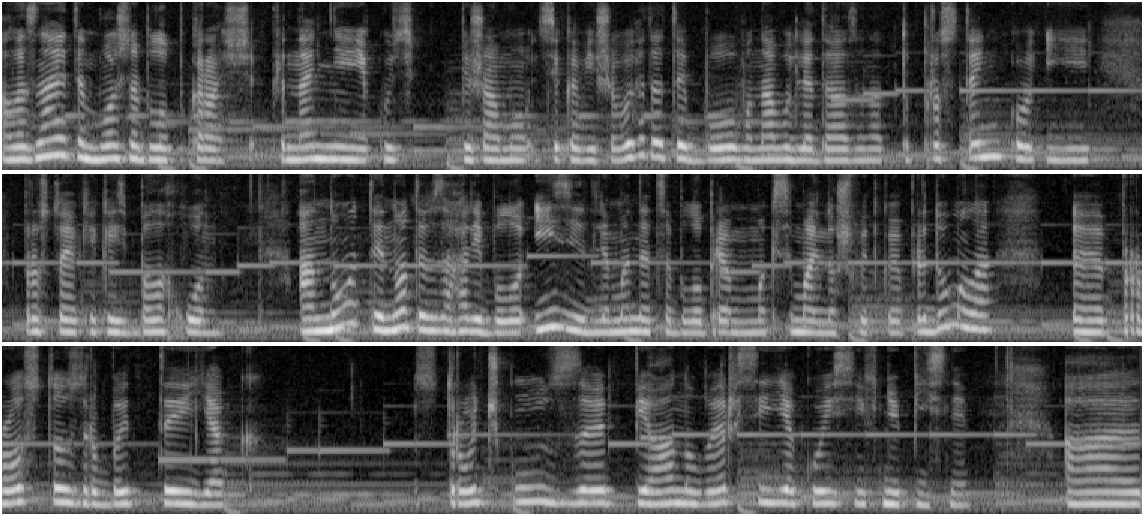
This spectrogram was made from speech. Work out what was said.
Але знаєте, можна було б краще, принаймні якусь піжаму цікавіше вигадати, бо вона виглядає занадто простенько і просто як якийсь балахон. А ноти, ноти взагалі було ізі. Для мене це було прям максимально швидко. Я придумала е, просто зробити як строчку з піано-версії якоїсь їхньої пісні. А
